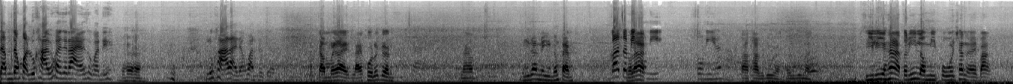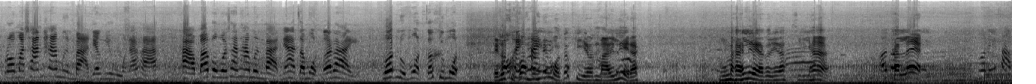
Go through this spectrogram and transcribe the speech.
จำจังหวัดลูกค้าไม่ค่อยจะได้แล้วทุกวันนี้อ่าลูกค้าหลายจังหวัดเหลือเกินจำไม่ได้หลายคนเหลือเกินใช่นะครับนี่ด้านในน้องแปมก็จะมีตัวแรตกรงนี้ ตรงนี้นะคะตามพาไปดูหน่อยพาไปดูหน่อยซีรีส์5ตัวนี้เรามีโปรโมชั่นอะไรบ้าง โปรโมชั่น 50,000 บาทยังอยู่นะคะ ถามว่าโปรโมชั่น 50,000 บาทเนี่ยจะหมดเมื่อไหร่รถหนูหมดก็คือหมดแต่รู้สึกว่ามันเอาให้ไม่หมดสักทีมันมาเรื่อยๆนะมีมาเรื่อยๆนะตัวนี้นะซีรีส์5คันแรก ตัวนี้สาม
